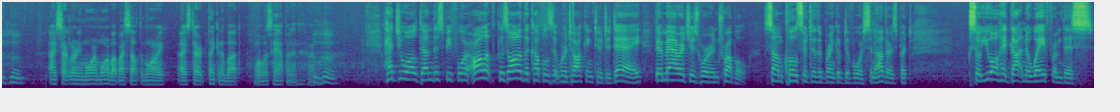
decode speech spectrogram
Mm-hmm. I start learning more and more about myself the more I, I start thinking about what was happening. Mm-hmm. Had you all done this before? All of because all of the couples that we're talking to today, their marriages were in trouble. Some closer to the brink of divorce than others. But so you all had gotten away from this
